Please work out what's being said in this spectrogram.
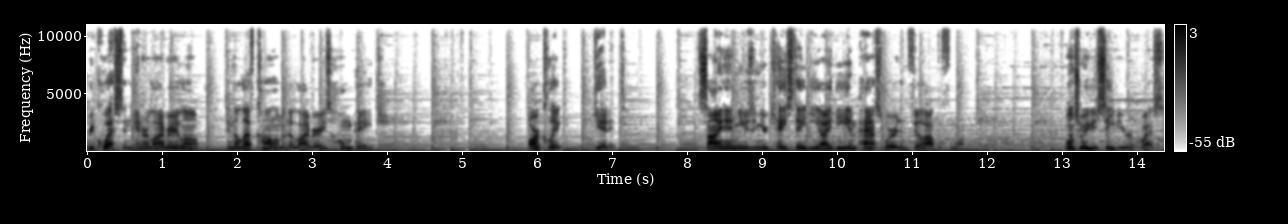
Request an Interlibrary Loan in the left column of the library's homepage. Or click Get It. Sign in using your K-State EID and password and fill out the form. Once we receive your request,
